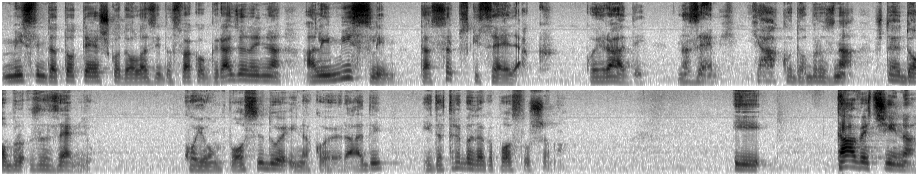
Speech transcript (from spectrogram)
mislim da to teško dolazi do svakog građanina, ali mislim da srpski seljak koji radi na zemlji jako dobro zna što je dobro za zemlju koju on posjeduje i na kojoj radi i da treba da ga poslušamo. I ta većina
